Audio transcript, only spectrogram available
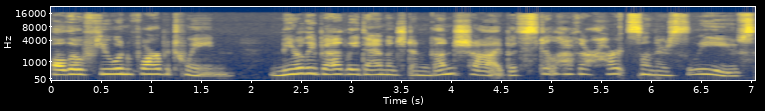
although few and far between, merely badly damaged and gun shy, but still have their hearts on their sleeves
